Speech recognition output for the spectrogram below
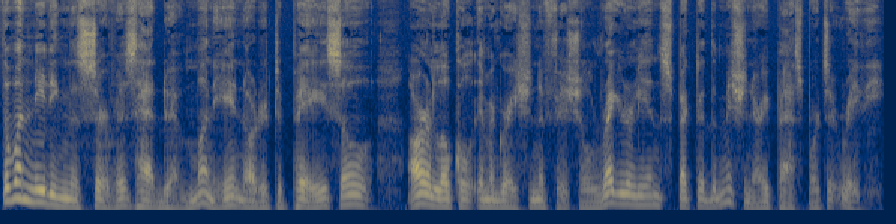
The one needing the service had to have money in order to pay, so our local immigration official regularly inspected the missionary passports at Rethy.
